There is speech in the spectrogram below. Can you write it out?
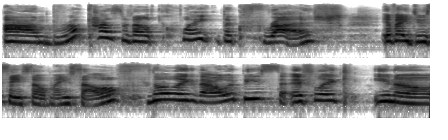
Um, Brooke has developed quite the crush, if I do say so myself. No, like that would be if like you know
